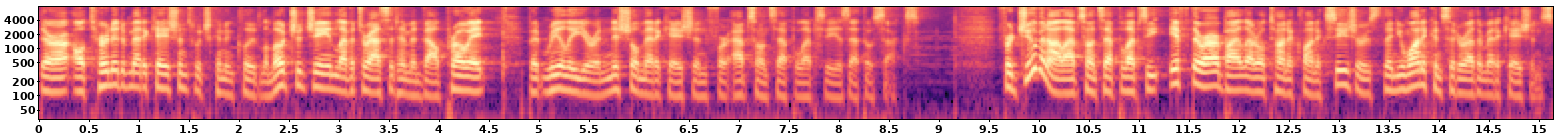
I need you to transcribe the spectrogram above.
There are alternative medications, which can include lamotrigine, levetiracetam, and valproate, but really your initial medication for absence epilepsy is Ethosux. For juvenile absence epilepsy, if there are bilateral tonic-clonic seizures, then you want to consider other medications,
